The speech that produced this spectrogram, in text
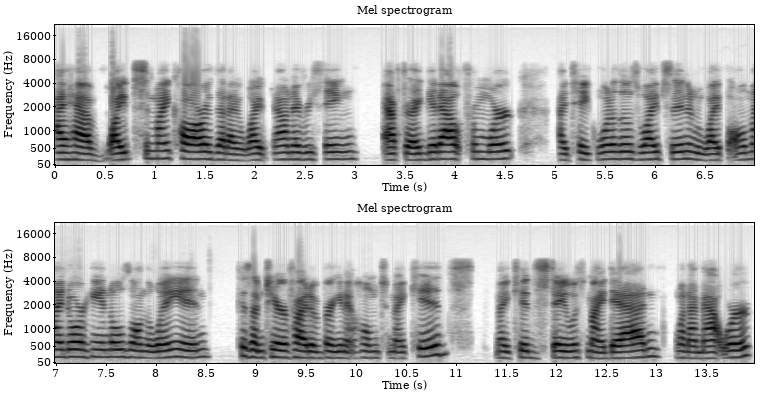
I have wipes in my car that I wipe down everything after I get out from work. I take one of those wipes in and wipe all my door handles on the way in because I'm terrified of bringing it home to my kids. My kids stay with my dad when I'm at work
